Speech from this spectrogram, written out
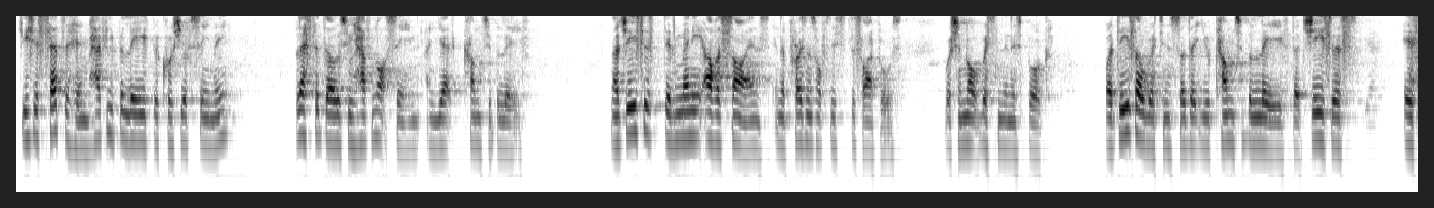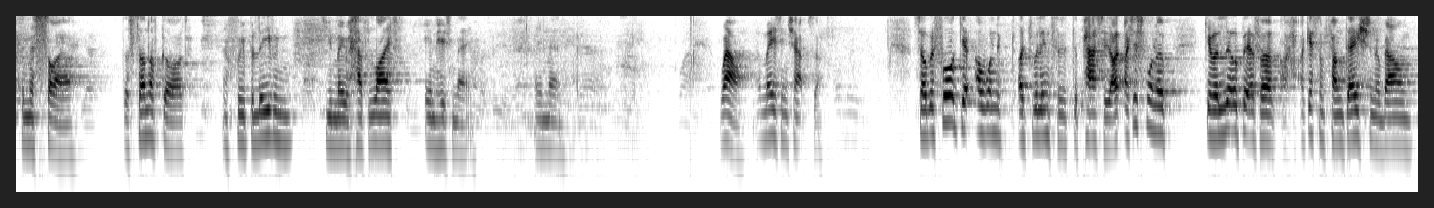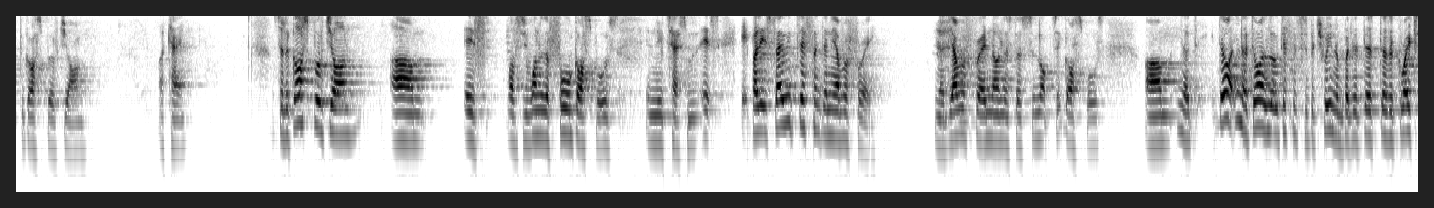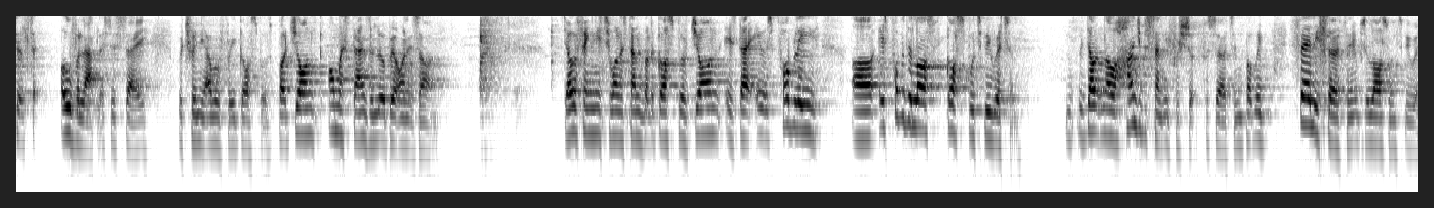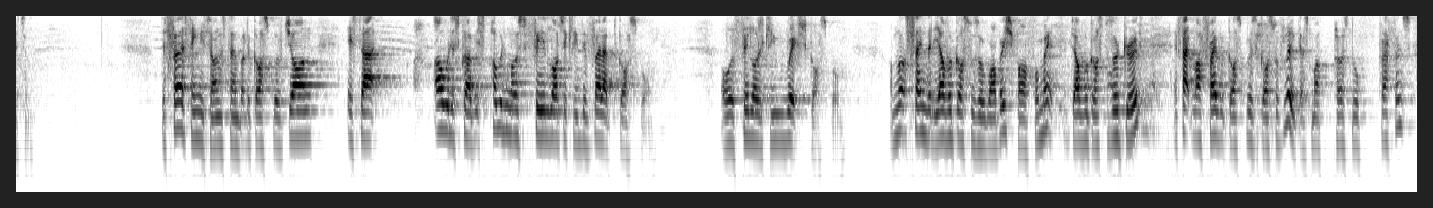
Jesus said to him, Have you believed because you have seen me? Blessed are those who have not seen and yet come to believe. Now, Jesus did many other signs in the presence of his disciples, which are not written in this book. But these are written so that you come to believe that Jesus is the Messiah, the Son of God, and through believing you may have life in his name. Amen. Wow, amazing chapter. So before I, get, I want to I drill into the passage, I, I just want to give a little bit of a, I guess, some foundation around the Gospel of John. Okay. So the Gospel of John um, is obviously one of the four Gospels in the New Testament. It's, it, but it's very different than the other three. You know, the other three are known as the Synoptic Gospels. Um, you, know, there are, you know, there are little differences between them, but there's, there's a greater overlap, let's just say, between the other three Gospels. But John almost stands a little bit on its own. The other thing you need to understand about the Gospel of John is that it was probably, uh, it's probably the last Gospel to be written. We don't know 100% for, for certain, but we're fairly certain it was the last one to be written. The third thing you need to understand about the Gospel of John is that I would describe it's probably the most theologically developed Gospel, or a theologically rich Gospel. I'm not saying that the other Gospels are rubbish, far from it. The other Gospels are good. In fact, my favourite Gospel is the Gospel of Luke. That's my personal preference.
